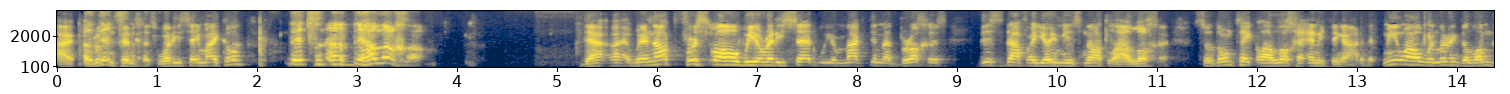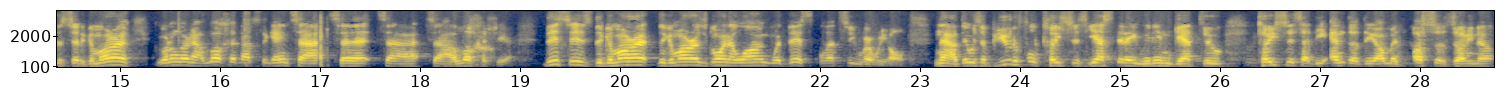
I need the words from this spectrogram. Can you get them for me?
I, I wrote in Pinchas. What do you say, Michael? That's not the halacha. That, uh, we're not, first of all, we already said we are makdim at brachas. This daf ayomi is not la halacha. So don't take la halacha anything out of it. Meanwhile, we're learning the of the Gemara. You want to learn halacha, that's the game halacha here. This is the Gemara. The Gemara is going along with this. Let's see where we hold. Now, there was a beautiful Toisus yesterday we didn't get to. Toisus at the end of the Amid Osa Zoina.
